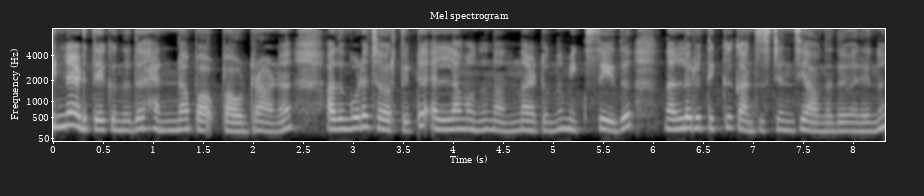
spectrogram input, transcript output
പിന്നെ എടുത്തേക്കുന്നത് ഹെന്ന പൗഡറാണ്. അതും കൂടെ ചേർത്തിട്ട് എല്ലാം ഒന്ന് നന്നായിട്ടൊന്ന് മിക്സ് ചെയ്ത് നല്ലൊരു തിക്ക് കൺസിസ്റ്റൻസി ആവുന്നത് വരെ ഒന്ന്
